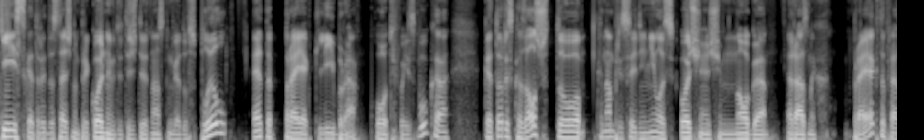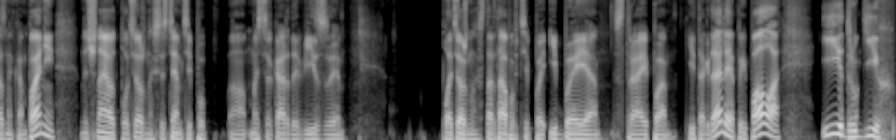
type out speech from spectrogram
кейс, который достаточно прикольный в 2019 году всплыл, это проект Libra от Facebook, который сказал, что к нам присоединилось очень-очень много разных проектов, разных компаний, начиная от платежных систем типа uh, MasterCard, Visa, платежных стартапов типа eBay, Stripe и так далее, PayPal, и других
